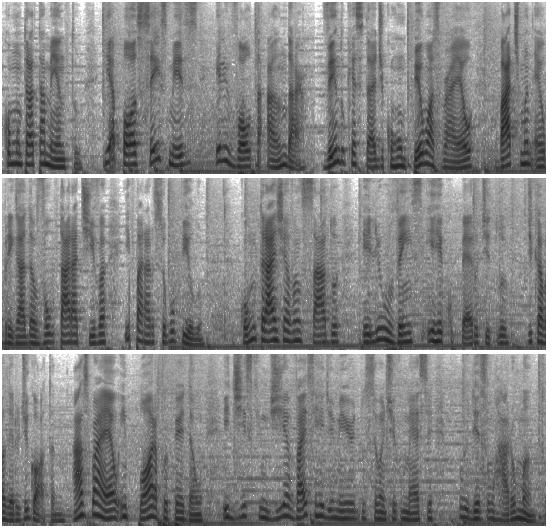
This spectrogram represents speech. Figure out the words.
como um tratamento, e após seis meses ele volta a andar. Vendo que a cidade corrompeu Azrael, Batman é obrigado a voltar ativa e parar o seu pupilo. Com um traje avançado, ele o vence e recupera o título de Cavaleiro de Gotham. Azrael implora por perdão e diz que um dia vai se redimir do seu antigo mestre por desonrar o manto.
